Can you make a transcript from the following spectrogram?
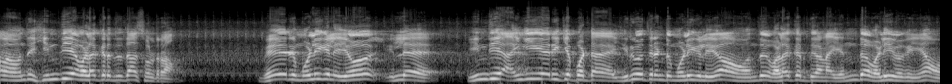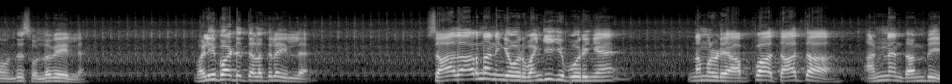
அவன் வந்து ஹிந்தியை வளர்க்குறது தான் சொல்கிறான் வேறு மொழிகளையோ இல்லை இந்திய அங்கீகரிக்கப்பட்ட இருபத்தி ரெண்டு மொழிகளையோ அவன் வந்து வளர்க்குறதுக்கான எந்த வழிவகையும் அவன் வந்து சொல்லவே இல்லை. வழிபாட்டு தளத்தில் இல்லை. சாதாரண நீங்கள் ஒரு வங்கிக்கு போகிறீங்க நம்மளுடைய அப்பா தாத்தா அண்ணன் தம்பி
